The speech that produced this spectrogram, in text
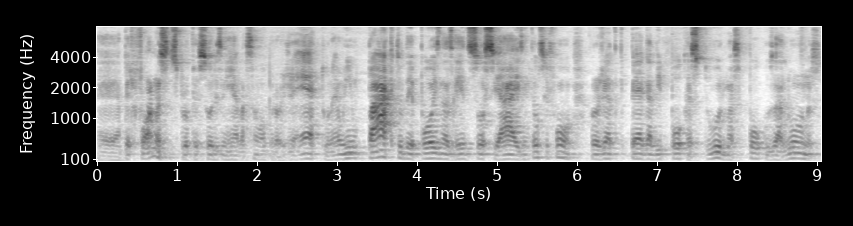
é, a performance dos professores em relação ao projeto, né, o impacto depois nas redes sociais. Então, se for um projeto que pega ali poucas turmas, poucos alunos,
